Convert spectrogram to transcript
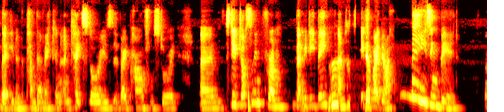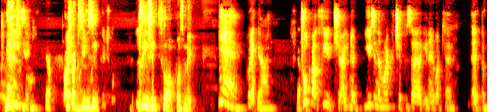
the, you know, the pandemic. And, and Kate's story is a very powerful story. Um, Steve Jocelyn from Veterinary DB. Mm. Um, Steve's Yep. a great guy. Amazing beard. Yes. Amazing. Yeah. Looks like ZZ, ZZ Top, wasn't he? yeah, great Yeah. guy. Yeah. Talk about the future. You know, using the microchip as a you know like a, a, a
